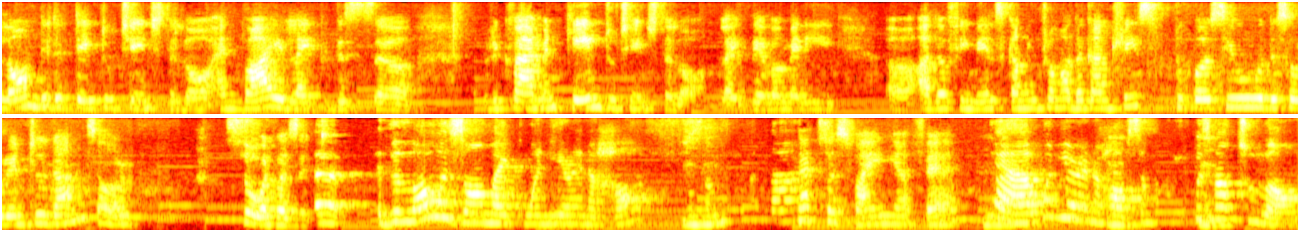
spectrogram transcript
long did it take to change the law and why like this uh, requirement came to change the law like there were many uh, other females coming from other countries to pursue this oriental dance or So, what was it Uh, the law was on like one year and a half, something like that. that was fine yeah fair Yeah, one year and a half. Something. It was not too long.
